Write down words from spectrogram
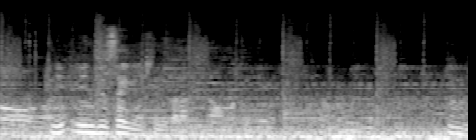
人数制限してるからみんな表に。うん。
